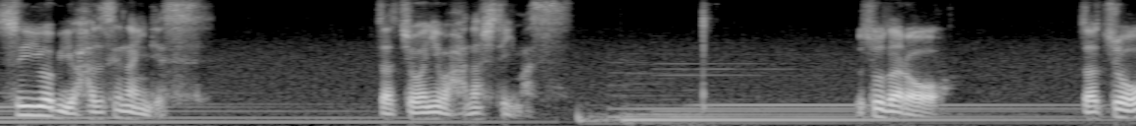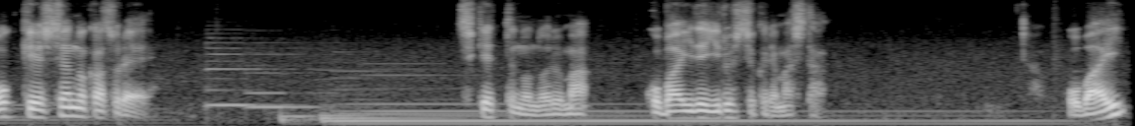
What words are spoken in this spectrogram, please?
水曜日は外せないんです。座長には話しています。嘘だろう。座長 OK してんのか、それ。チケットのノルマ5倍で許してくれました。5倍？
